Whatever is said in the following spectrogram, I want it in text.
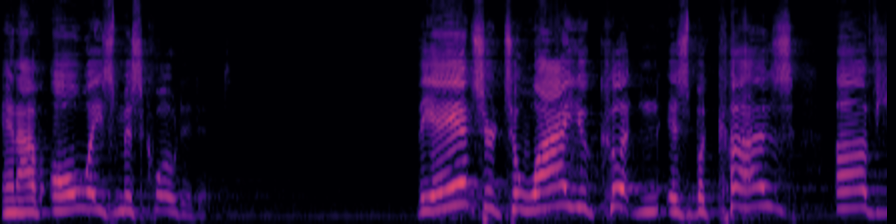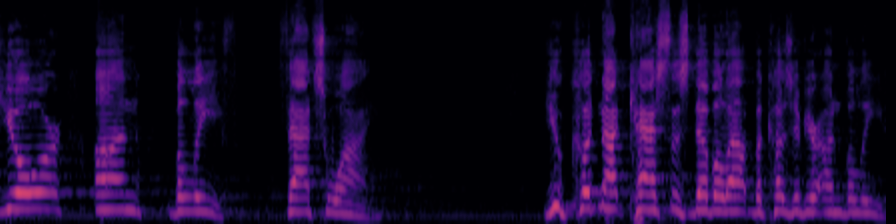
and I've always misquoted it. The answer to why you couldn't is because of your unbelief. That's why. You could not cast this devil out because of your unbelief.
